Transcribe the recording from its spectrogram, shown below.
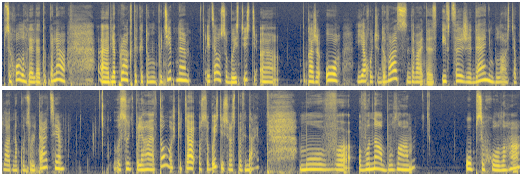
психолог для ля та поля, для практики, тому подібне. І ця особистість. Каже, о, я хочу до вас, давайте. І в цей же день була ось ця платна консультація. Суть полягає в тому, що ця особистість розповідає, мов вона була у психолога,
